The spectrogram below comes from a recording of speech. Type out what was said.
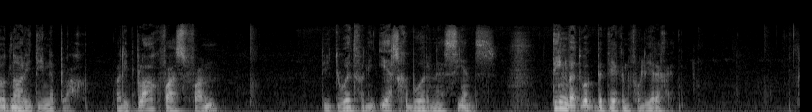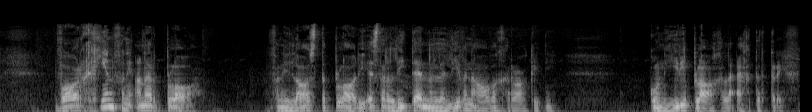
tot na die 10de plaag wat die plaag was van die dood van die eersgeborene seuns. 10 wat ook beteken volledigheid. Waar geen van die ander pla van die laaste pla die Israeliete in hulle lewende hawe geraak het nie, kon hierdie plaag hulle egter tref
